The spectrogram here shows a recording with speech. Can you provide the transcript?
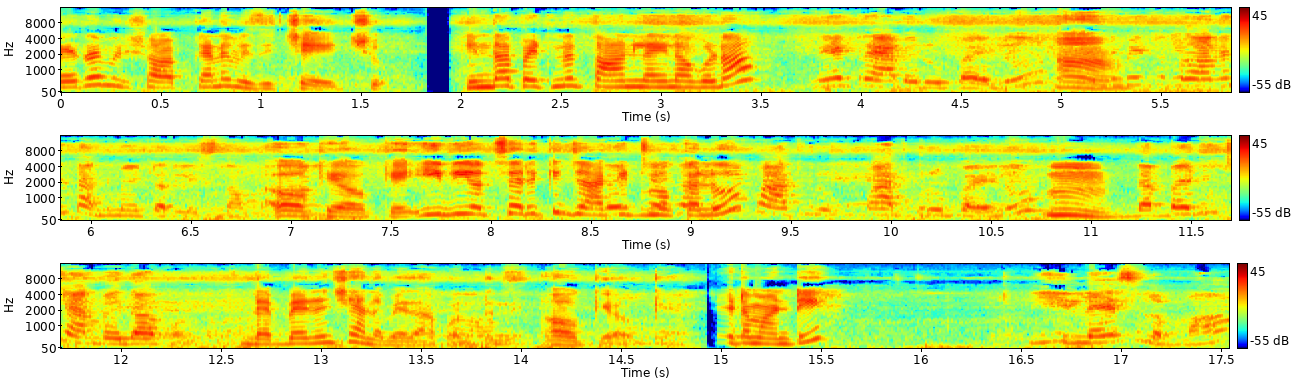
లేదా మీరు షాప్ కైనా విజిట్ చేయొచ్చు. ఇందా పెట్టిన తాన్లు అయినా కూడా మీటర్ యాభై రూపాయలు. ఆ. ఎన్ని మీటర్లు కావాలంటే అన్ని మీటర్లు ఇస్తాం. Okay okay. ఇది వచ్చేసరికి జాకెట్ మొక్కలు? పాతిక రూపాయలు. డెబ్బై నుంచి ఎనభై దాకా ఉంటుంది. డెబ్బై నుంచి ఎనభై దాకా ఉంటుంది. Okay okay. చేయటం ఈ లేసులమ్మా.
